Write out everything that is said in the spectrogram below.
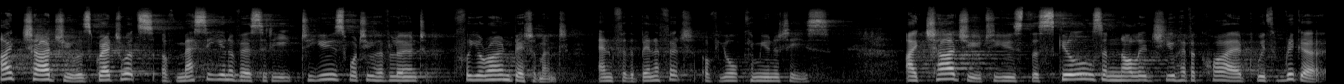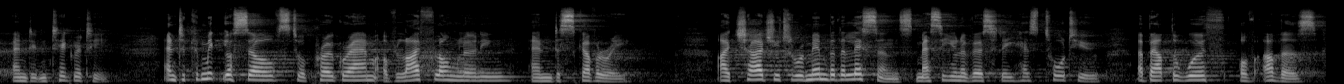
I charge you as graduates of Massey University to use what you have learnt for your own betterment and for the benefit of your communities. I charge you to use the skills and knowledge you have acquired with rigour and integrity, and to commit yourselves to a program of lifelong learning and discovery. I charge you to remember the lessons Massey University has taught you about the worth of others,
